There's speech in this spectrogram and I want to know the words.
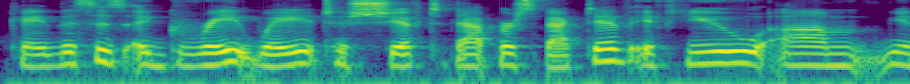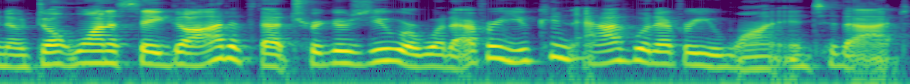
Okay, this is a great way to shift that perspective. If you, um, you know, don't want to say God, if that triggers you or whatever, you can add whatever you want into that.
